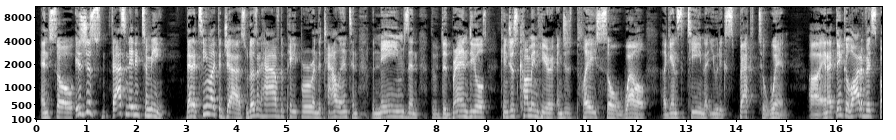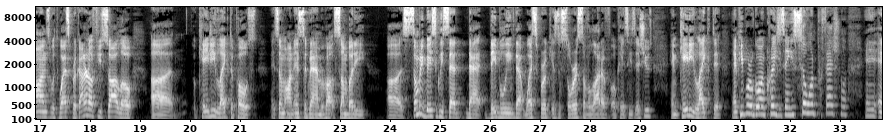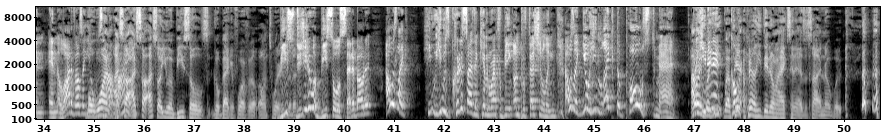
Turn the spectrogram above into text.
And so it's just fascinating to me that a team like the Jazz, who doesn't have the paper and the talent and the names and the, the brand deals, can just come in here and just play so well against a team that you would expect to win. Uh, and I think a lot of it spawns with Westbrook. I don't know if you saw, Lo, uh, KD liked a post some on Instagram about somebody. Uh, somebody basically said that they believe that Westbrook is the source of a lot of OKC's issues, and KD liked it, and people were going crazy saying he's so unprofessional, and and, and a lot of it I was like, Well, Yo, one, I saw. I saw, I saw you and B Souls go back and forth on Twitter. B- did you hear what B Soul said about it? I was like, he he was criticizing Kevin Durant for being unprofessional, and I was like, yo, he liked the post, man. I don't Like, even, he he, but go apparently, apparently he did it on accident as a side note, but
